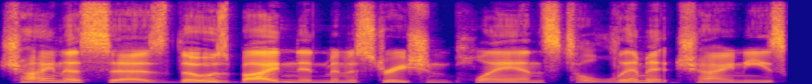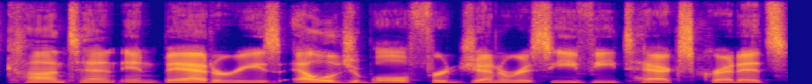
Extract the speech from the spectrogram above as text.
China says those Biden administration plans to limit Chinese content in batteries eligible for generous EV tax credits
